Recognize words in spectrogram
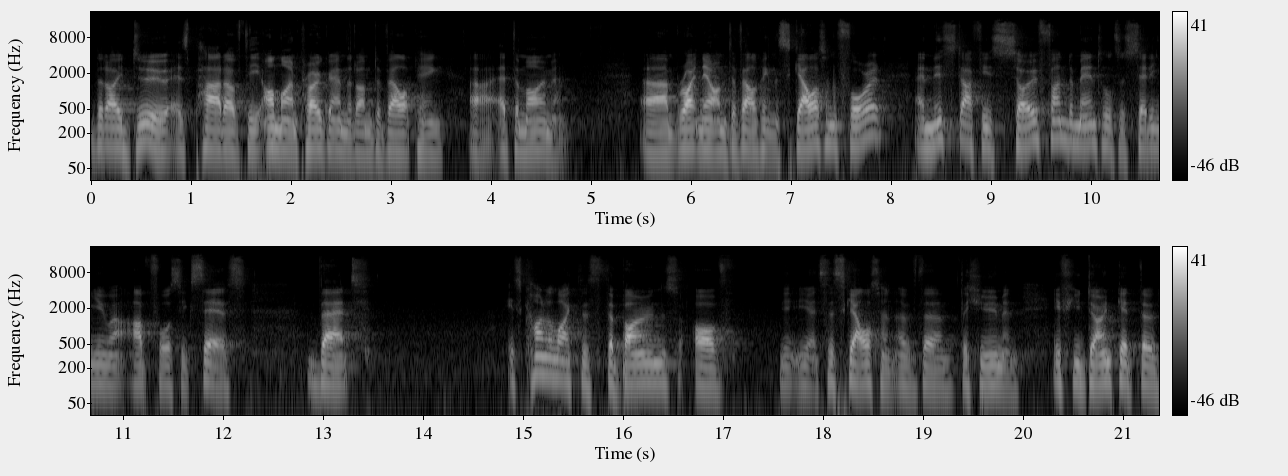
that I do as part of the online program that I'm developing uh, at the moment. Um, right now, I'm developing the skeleton for it, and this stuff is so fundamental to setting you up for success that it's kind of like the, the bones of, yeah, it's the skeleton of the, the human. If you don't get the,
